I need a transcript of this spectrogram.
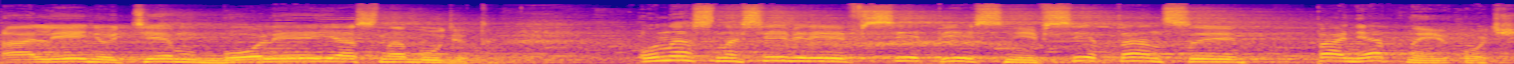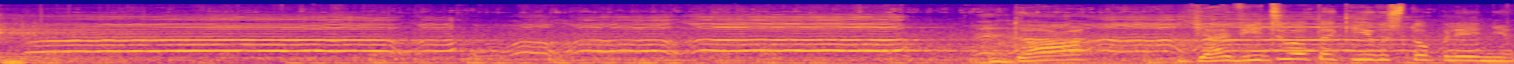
Оленю тем более ясно будет. У нас на севере все песни, все танцы понятные очень. Да, я видела такие выступления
